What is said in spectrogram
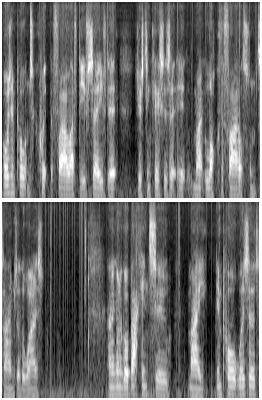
Always important to quit the file after you've saved it, just in case it might lock the file sometimes otherwise. And I'm going to go back into my import wizard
